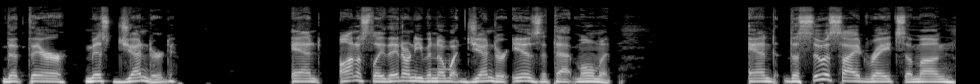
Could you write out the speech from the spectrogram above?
that they're misgendered. And honestly, they don't even know what gender is at that moment. And the suicide rates among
